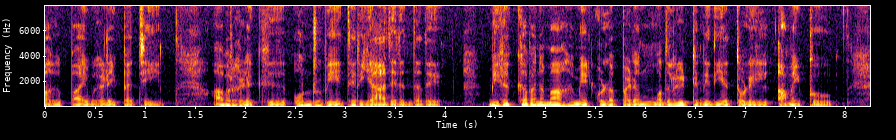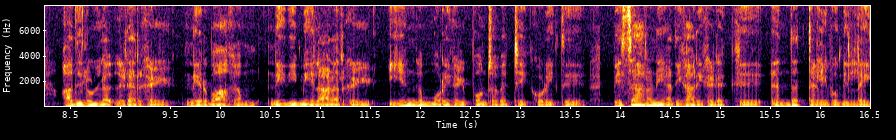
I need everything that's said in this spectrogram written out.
பகுப்பாய்வுகளை பற்றி அவர்களுக்கு ஒன்றுமே தெரியாதிருந்தது. மிக கவனமாக மேற்கொள்ளப்படும் முதலீட்டு நிதிய தொழில் அமைப்பு அதிலுள்ள இடர்கள் நிர்வாகம் நிதி மேலாளர்கள் இயங்கும் முறைகள் போன்றவற்றை குறித்து விசாரணை அதிகாரிகளுக்கு எந்த தெளிவும் இல்லை.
